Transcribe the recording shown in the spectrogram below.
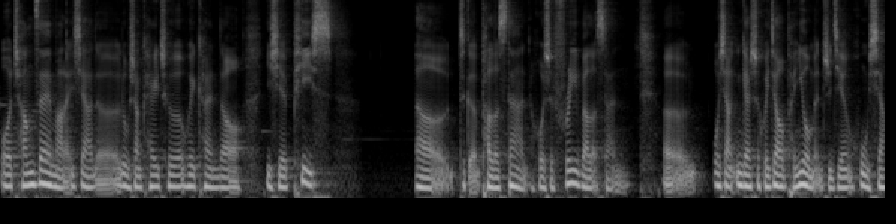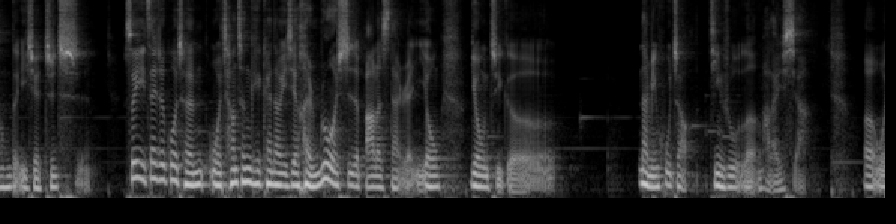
我常在马来西亚的路上开车，会看到一些 peace，呃，这个 Palestine 或是 Free Palestine，呃，我想应该是回教朋友们之间互相的一些支持。所以在这过程，我常常可以看到一些很弱势的巴勒斯坦人用用这个难民护照进入了马来西亚。呃，我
